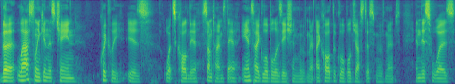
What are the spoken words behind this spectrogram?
the last link in this chain, quickly, is what's called the sometimes the anti-globalization movement. I call it the global justice movement, and this was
